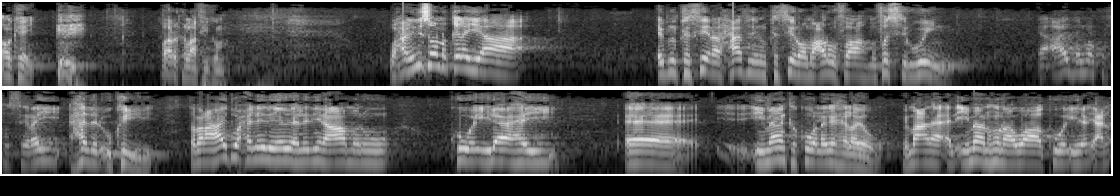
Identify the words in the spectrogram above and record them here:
okay baarak allah fiikum. Waxaan idiin soo naqilayaa ibnu kaiir alxaafid ibnu kaiir oo macruuf ah mufasir weyn. Ee aayaddan markuu fasiray hadal uu ka yidhi. Dabcan aayaddu waxay leedahay ayuha aladiina aamanuu kuwa ilaahay iimaanka kuwa laga helayo. Bimacnaa aliimaan huna waa kuwa yani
